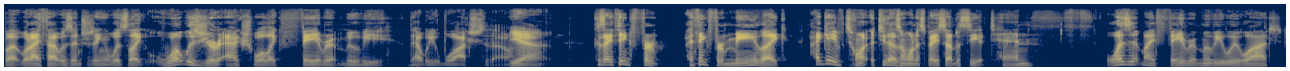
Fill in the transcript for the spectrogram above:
But what I thought was interesting was like, what was your actual like favorite movie that we watched though? yeah, because I think for I think for me, like I gave tw- 2001: A Space Odyssey a 10. Was it my favorite movie we watched?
